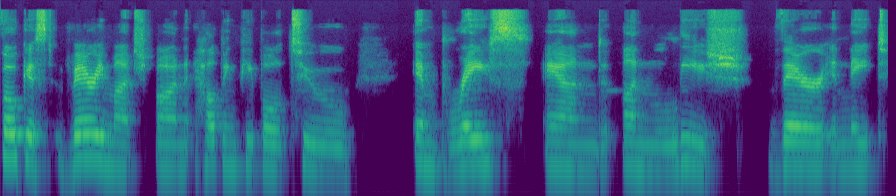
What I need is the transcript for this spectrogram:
focused very much on helping people to embrace and unleash their innate,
